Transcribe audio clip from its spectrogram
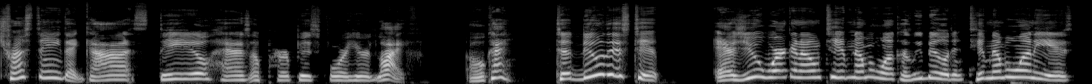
trusting that God still has a purpose for your life. Okay. To do this tip, as you're working on tip number one, because we're building, tip number one is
